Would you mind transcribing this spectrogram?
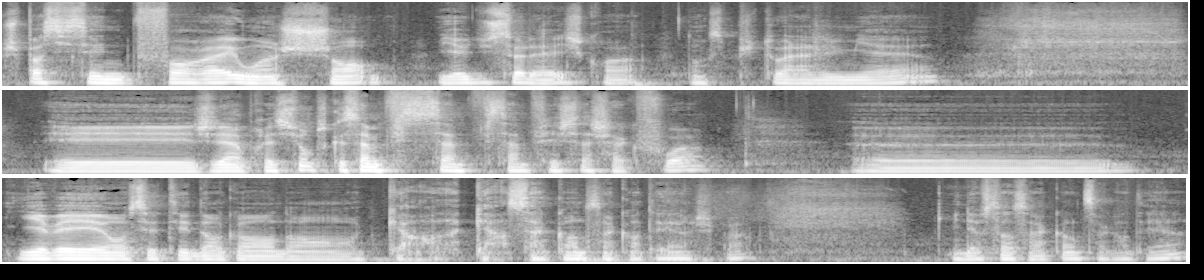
Je sais pas si c'est une forêt ou un champ. Il y a eu du soleil, je crois. Donc, c'est plutôt à la lumière. Et j'ai l'impression, parce que ça me, ça, ça me fait ça chaque fois. euh, il y avait, on s'était donc en, dans 40, 50, 51, je sais pas. 1950, 51.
